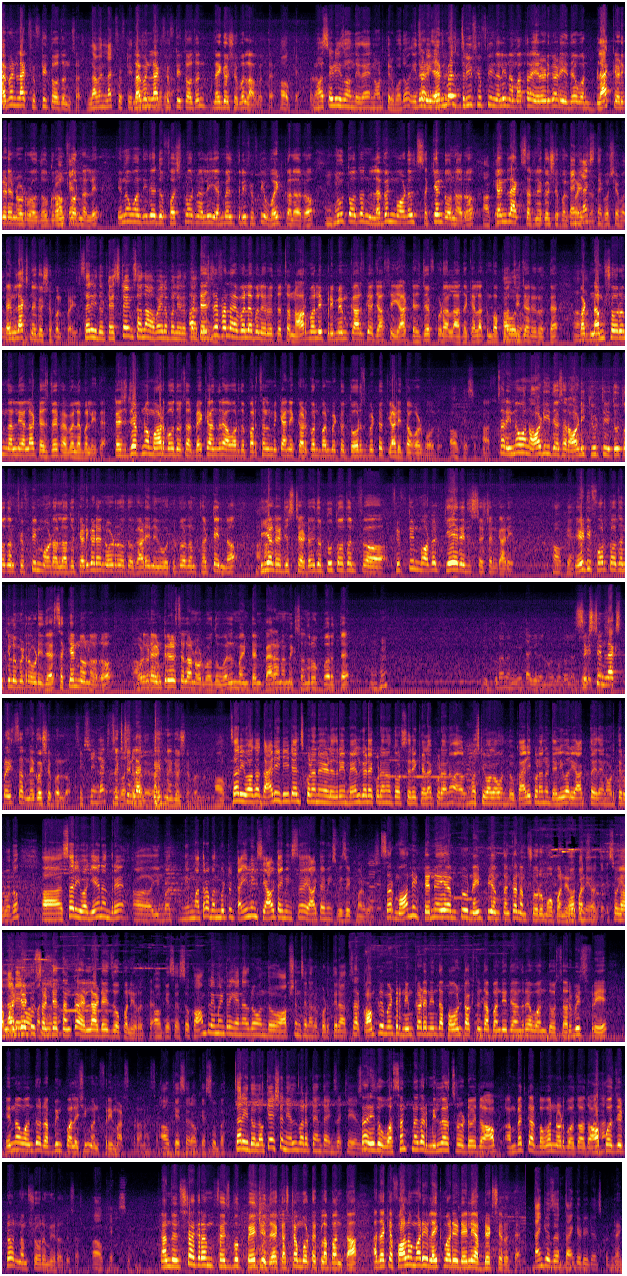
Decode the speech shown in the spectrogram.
eleven lakh fifty thousand sir eleven lakh fifty eleven lakh fifty thousand negotiable ಆಗುತ್ತೆ. Okay Mercedes ಒಂದಿದೆ ನೋಡ್ತಿರ್ಬೋದು. ಇದು M L three ಫಿಫ್ಟಿನಲ್ಲಿ ನಮ್ಮ ಹತ್ರ ಎರಡು ಗಾಡಿ ಇದೆ ಒಂದು ಬ್ಲ್ಯಾಕ್ ಎಡಗಡೆ ನೋಡಿರೋದು ಗ್ರೌಂಡ್ ಫ್ಲೋರ್ನಲ್ಲಿ. ಇನ್ನೂ ಒಂದು ಇದೆ ಇದು first ಫ್ಲೋರ್ನಲ್ಲಿ M L three fifty white colour two thousand eleven model second owner ten lakh sir negotiable ten lakhs negotiable ten lakhs negotiable price sir ಇದು ಟೆಸ್ಟ್ ಟೈಪ್ಸ್ ಎಲ್ಲ ಅವೈಲಬಲ್ ಇರುತ್ತೆ ಟೆಸ್ಟ್ ಡ್ರೈವ್ ಎಲ್ಲ available ಇರುತ್ತೆ. So normally premium ಕಾರ್ಸ್ಗೆ ಜಾಸ್ತಿ ಯಾರು test drive ಕೊಡಲ್ಲ ಅದಕ್ಕೆಲ್ಲ ತುಂಬಾ ಪ್ರೊಸೀಜರ್ ಇರುತ್ತೆ. ಬಟ್ ನಮ್ಮ ಶೋರೂಮ್ನಲ್ಲಿ ಎಲ್ಲ ಟೆಸ್ಟ್ ಡ್ರೈವ್ ಅವೈಲೇಬಲ್ ಇದೆ. ಟೆಸ್ಟ್ ಡ್ರೈವ್ನ ಮಾಡಬಹುದು ಸರ್ ಬೇಕಂದ್ರೆ ಅವ್ರದ್ದು ಪರ್ಸನಲ್ ಮೆಕ್ಯಾನಿಕ್ ಕರ್ಕೊಂಡು ಬಂದ್ಬಿಟ್ಟು ತೋರಿಸ್ಬಿಟ್ಟು ಗಾಡಿ ತಗೊಳ್ಬಹುದು ಓಕೆ ಸರ್ ಸರ್ ಇನ್ನೂ ಒಂದು ಆಡಿ ಇದೆ sir Audi Q three two thousand fifteen model ಅದು ಕೆಳಗಡೆ ನೋಡಿರೋದು ಗಾಡಿ ನೀವು two thousand thirteen D L registered ಇದು two thousand fifteen model K registration ಗಾಡಿ. Okay eighty four thousand kilometre ಓಡಿದೆ ಸೆಕೆಂಡ್ ಓನರು ಒಳಗಡೆ ಇಂಟೀರಿಯರ್ಸ್ ಎಲ್ಲ ನೋಡ್ಬೋದು. ವೆಲ್ ಮೈಂಟೈನ್ ಪ್ಯಾರಾನಮಿಕ್ ಸನ್ರೂಫ್ ಬರುತ್ತೆ ಇದು ಕೂಡ ನೀಟಾಗಿದೆ ನೋಡ್ಬೋದು sixteen lakhs price sir negotiable sixteen lakhs sixteen lakh price negotiable sir ಇವಾಗ ಗಾಡಿ ಡೀಟೇಲ್ಸ್ ಕೂಡ ಹೇಳಿದ್ರಿ. ಮೇಲ್ಗಡೆ ಕೂಡ ತೋರಿಸಿರಿ ಕೆಳಗೆ ಕೂಡ ಆಲ್ಮೋಸ್ಟ್ ಇವಾಗ ಒಂದು ಗಾಡಿ ಕೂಡ ಡೆಲಿವರಿ ಆಗ್ತಾ ಇದೆ ನೋಡ್ತಿರ್ಬೋದು. ಸರ್ ಇವಾಗ ಏನಂದರೆ ನಿಮ್ಮ ಹತ್ರ ಬಂದ್ಬಿಟ್ಟು ಟೈಮಿಂಗ್ಸ್ ಯಾವ ಟೈಮಿಂಗ್ಸ್ ಯಾವ ಟೈಮಿಂಗ್ಸ್ ವಿಸಿಟ್ ಮಾಡ್ಬೋದು? Sir morning ten A M to nine P M ತನಕ ನಮ್ಮ ಶೋರೂಮ್ ಓಪನ್ ಓಪನ್ ಇರುತ್ತೆ. ಸೊ ಎಲ್ಲ ಡೇ ಟು ಸಂಡೇ ತನಕ ಎಲ್ಲ ಡೇಸ್ ಓಪನ್ ಇರುತ್ತೆ. ಓಕೆ ಸರ್ ಸೊ ಕಾಂಪ್ಲಿಮೆಂಟ್ರಿ ಏನಾದರೂ ಒಂದು ಆಪ್ಷನ್ಸ್ ಏನಾದರೂ ಕೊಡ್ತೀರಾ? ಸರ್ ಕಾಂಪ್ಲಿಮೆಂಟ್ರಿ ನಿಮ್ಮ ಕಡೆಯಿಂದ ಪವನ್ ಟಾಕ್ಸ್ನಿಂದ ಬಂದಿದೆ ಅಂದರೆ ಒಂದು ಸರ್ವಿಸ್ ಫ್ರೀ ಇನ್ನೂ ಒಂದು ರಬ್ಬಿಂಗ್ ಪಾಲಿಶಿಂಗ್ ಒಂದು free ಮಾಡಿಸ್ಬಿಡೋಣ sir. Okay sir okay super sir ಇದು ಲೊಕೇಶನ್ ಎಲ್ಲಿ ಬರುತ್ತೆ ಅಂತ ಎಕ್ಸಾಕ್ಟ್ಲಿ ಸರ್ ಇದು ವಸಂತ್ ನಗರ್ ಮಿಲ್ಲರ್ಸ್ ರೋಡ್ ಇದು ಅಂಬೇಡ್ಕರ್ ಭವನ್ ನೋಡ್ಬೋದು ಅದು ಆಪೋಸಿಟ್ ನಮ್ಮ ಶೋರೂಮ್ ಇರೋದು ಸರ್ ಓಕೆ ಸೂಪರ್ ನಮ್ಮದು ಇನ್ಸ್ಟಾಗ್ರಾಮ್ ಫೇಸ್ಬುಕ್ ಪೇಜ್ ಇದೆ ಕಸ್ಟಮ್ ಮೋಟರ್ ಕ್ಲಬ್ ಅಂತ. ಅದಕ್ಕೆ ಫಾಲೋ ಮಾಡಿ ಲೈಕ್ ಮಾಡಿ ಡೈಲಿ ಅಪ್ಡೇಟ್ಸ್ ಇರುತ್ತೆ. Thank you sir thank you details ಕೊಡಿ.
